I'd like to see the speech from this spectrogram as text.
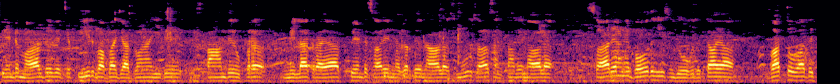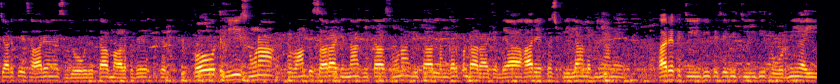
ਪਿੰਡ ਮਾਲ ਦੇ ਵਿੱਚ ਪੀਰ ਬਾਬਾ ਜਾਗਵਾਣਾ ਜੀ ਦੇ ਸਥਾਨ ਦੇ ਉੱਪਰ ਮੇਲਾ ਕਰਾਇਆ। ਪਿੰਡ ਸਾਰੇ ਨਗਰ ਦੇ ਨਾਲ ਸਮੂਹ ਸਾਧ ਸੰਗਤਾਂ ਦੇ ਨਾਲ ਸਾਰਿਆਂ ਨੇ ਬਹੁਤ ਹੀ ਸਹਿਯੋਗ ਦਿੱਤਾ ਆ। ਵੱਧ ਤੋਂ ਵੱਧ ਚੜ ਕੇ ਸਾਰਿਆਂ ਨੇ ਸਹਿਯੋਗ ਦਿੱਤਾ, ਮਾਲਕ ਦੇ ਤੇ ਬਹੁਤ ਹੀ ਸੋਹਣਾ ਪ੍ਰਬੰਧ ਸਾਰਾ ਜਿੰਨਾ ਕੀਤਾ, ਸੋਹਣਾ ਕੀਤਾ, ਲੰਗਰ ਭੰਡਾਰਾ ਚੱਲਿਆ, ਹਰ ਇੱਕ ਛਪੀਲਾਂ ਲੱਗੀਆਂ ਨੇ, ਹਰ ਇੱਕ ਚੀਜ਼ ਦੀ ਕਿਸੇ ਵੀ ਚੀਜ਼ ਦੀ ਥੋੜ ਨਹੀਂ ਆਈ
